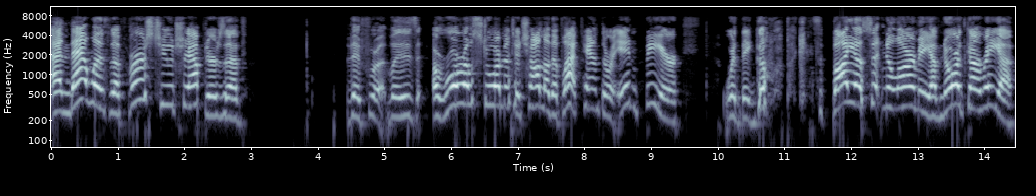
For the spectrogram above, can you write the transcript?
And that was the first two chapters of the was Ororo Storm and T'Challa the Black Panther in fear, where they go up against the Bio Sentinel army of North Korea.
